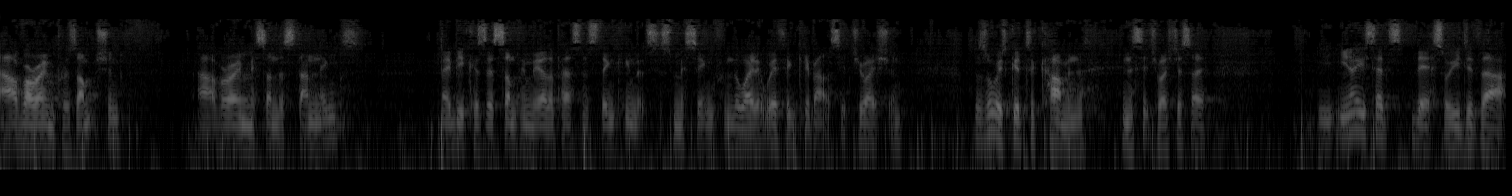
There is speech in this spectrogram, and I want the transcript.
out of our own presumption, out of our own misunderstandings, maybe because there's something the other person's thinking that's just missing from the way that we're thinking about the situation. So it's always good to come in the, in the situation, just say, you know, you said this or you did that.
